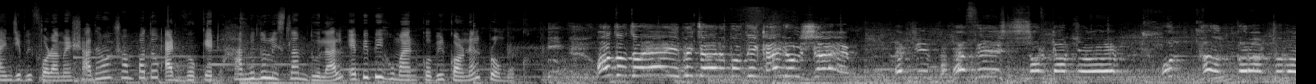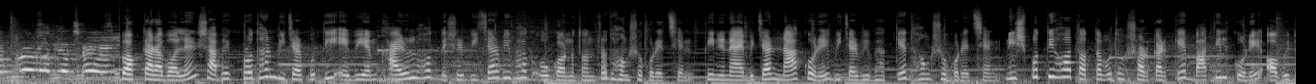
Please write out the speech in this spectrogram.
আইনজীবী ফোরামের সাধারণ সম্পাদক অ্যাডভোকেট হামিদুল ইসলাম দুলাল এপিপি হুমায়ুন কবির কর্নেল প্রমুখ। অথচ এই বিচারপতি খাইরুল সাহেব সরকারকে উৎখাত করার জন্য প্রেরণা দিয়েছেন বক্তারা বলেন সাবেক প্রধান বিচারপতি A B M Khairul Haque দেশের বিচার বিভাগ ও গণতন্ত্র ধ্বংস করেছেন। তিনি ন্যায় বিচার না করে বিচার বিভাগকে ধ্বংস করেছেন। নিষ্পত্তি হওয়া তত্ত্বাবধায়ক সরকারকে বাতিল করে অবৈধ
